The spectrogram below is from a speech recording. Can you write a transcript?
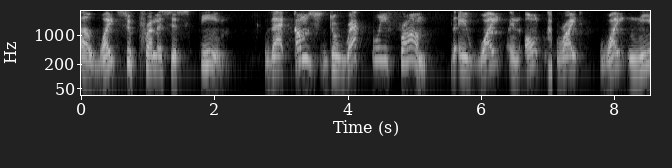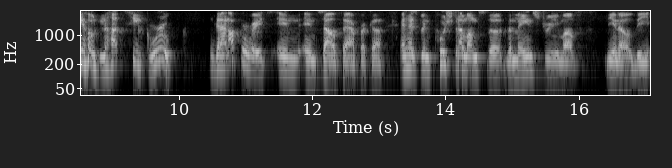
a white supremacist theme that comes directly from a white and alt right white neo Nazi group that operates in, in South Africa and has been pushed amongst the, the mainstream of you know the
